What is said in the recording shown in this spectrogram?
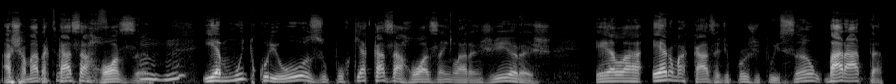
A chamada Então, Casa Casa. Rosa. Uhum. E é muito curioso porque a Casa Rosa em Laranjeiras, ela era uma casa de prostituição barata.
